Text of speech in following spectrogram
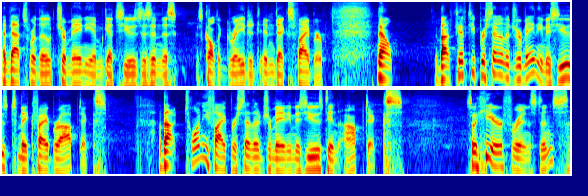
And that's where the germanium gets used, is in this, it's called a graded index fiber. Now, about 50% of the germanium is used to make fiber optics. About 25% of the germanium is used in optics. So here, for instance,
